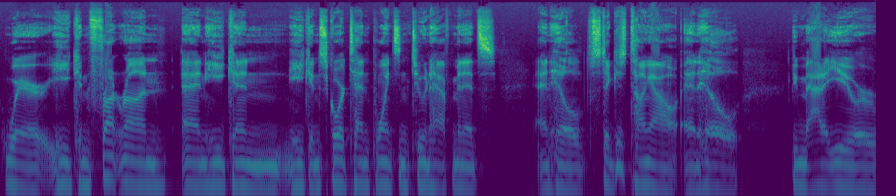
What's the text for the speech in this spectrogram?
where he can front run and he can he can score ten points in two and a half minutes, and he'll stick his tongue out and he'll be mad at you or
